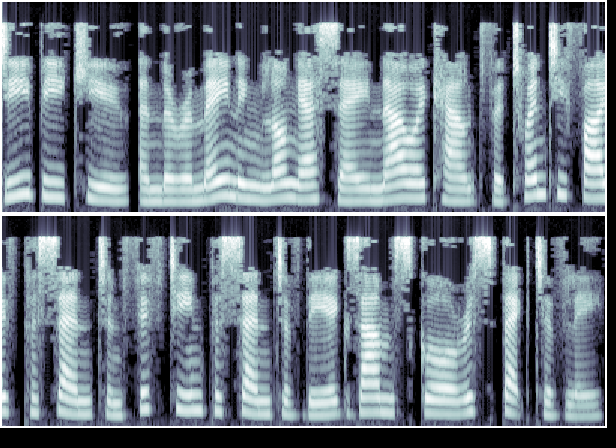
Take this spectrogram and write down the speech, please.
DBQ and the remaining long essay now account for 25% and 15% of the exam score respectively.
